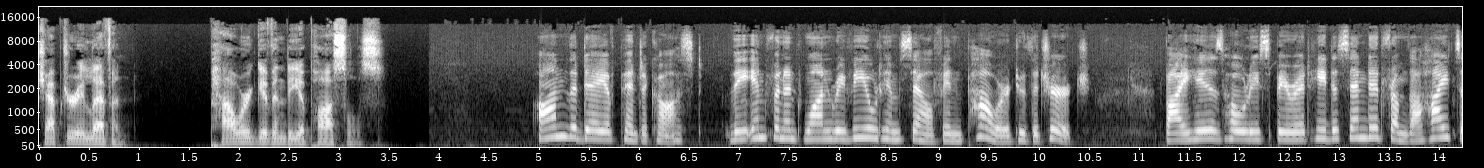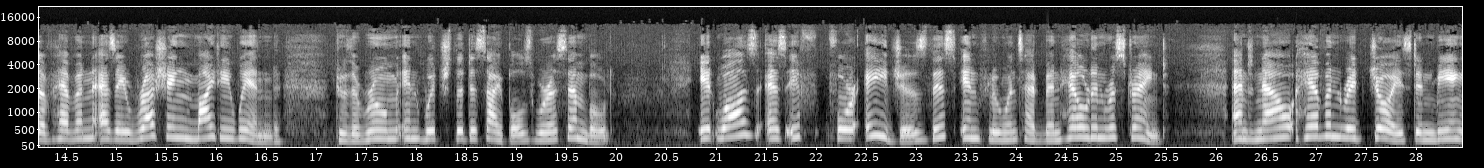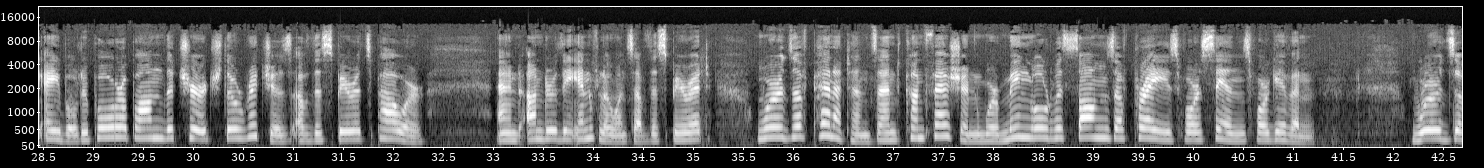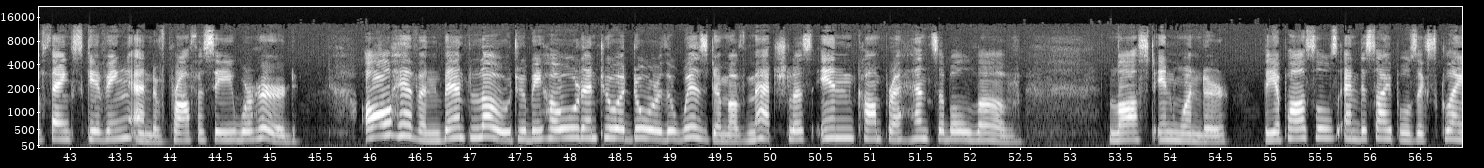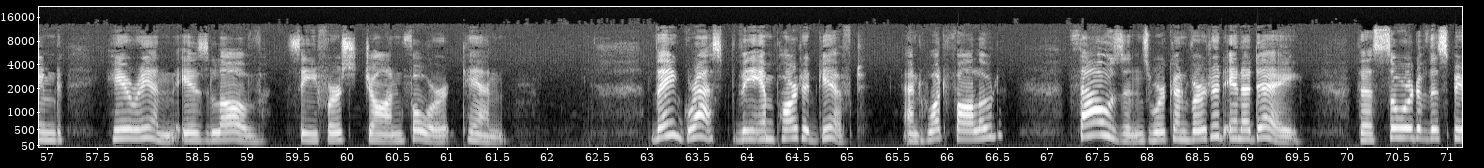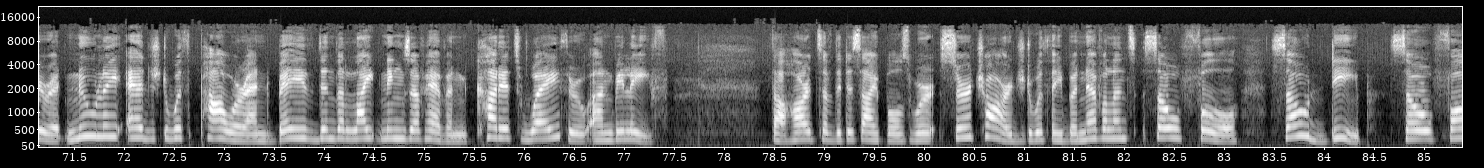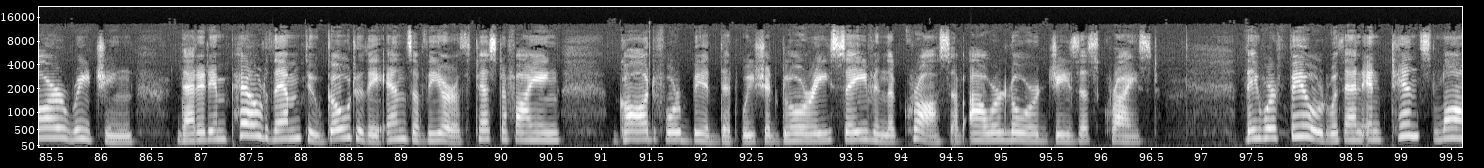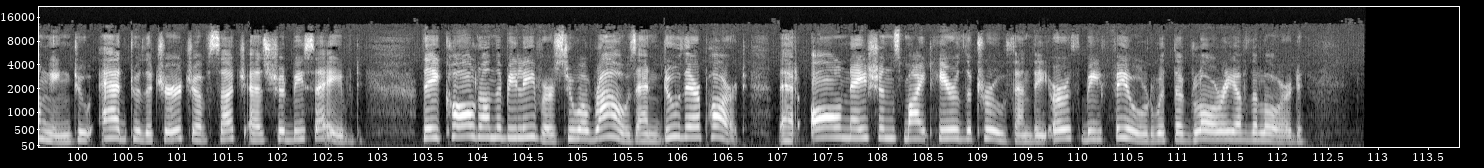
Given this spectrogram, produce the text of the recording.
Chapter 11 Power Given the Apostles. On the day of Pentecost, the Infinite One revealed himself in power to the church. By his Holy Spirit he descended from the heights of heaven as a rushing mighty wind to the room in which the disciples were assembled. It was as if for ages this influence had been held in restraint, and now heaven rejoiced in being able to pour upon the church the riches of the Spirit's power, and under the influence of the Spirit, words of penitence and confession were mingled with songs of praise for sins forgiven. Words of thanksgiving and of prophecy were heard. All heaven bent low to behold and to adore the wisdom of matchless, incomprehensible love. Lost in wonder, the apostles and disciples exclaimed, Herein is love. See 1 John 4 10. They grasped the imparted gift, and what followed? Thousands were converted in a day. The sword of the Spirit, newly edged with power and bathed in the lightnings of heaven, cut its way through unbelief. The hearts of the disciples were surcharged with a benevolence so full, so deep, so far reaching, that it impelled them to go to the ends of the earth, testifying, God forbid that we should glory save in the cross of our Lord Jesus Christ. They were filled with an intense longing to add to the church of such as should be saved. They called on the believers to arouse and do their part, that all nations might hear the truth and the earth be filled with the glory of the Lord.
